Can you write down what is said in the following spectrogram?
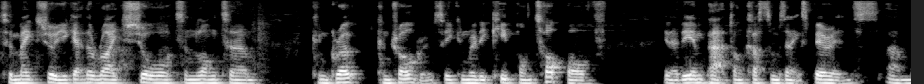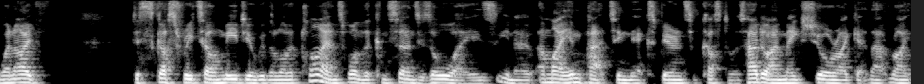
to make sure you get the right short and long term control group so you can really keep on top of you know the impact on customers and experience. Um, when i've discuss retail media with a lot of clients, one of the concerns is always, you know, am I impacting the experience of customers? How do I make sure I get that right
